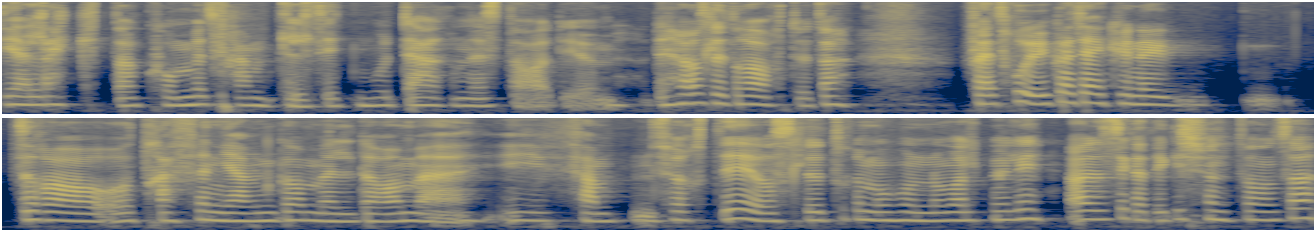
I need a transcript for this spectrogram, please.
dialekter kommet frem til sitt moderne stadium. Det høres litt rart ut, da. For jeg tror ikke at jeg kunne dra og treffe en jevngammel dame i 1540 og sludre med henne om alt mulig. Jeg hadde sikkert ikke skjønt hva hun sa.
